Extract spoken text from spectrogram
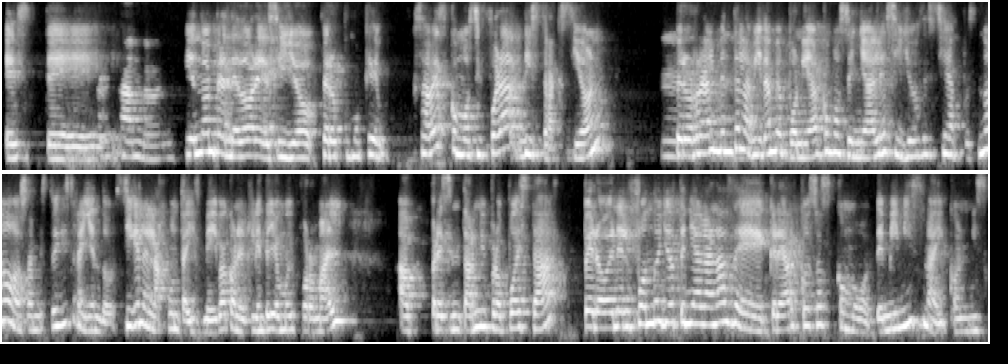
este, viendo emprendedores y yo, pero como que, ¿sabes? Como si fuera distracción pero mm. realmente la vida me ponía como señales y yo decía, pues no, o sea, me estoy distrayendo, síguele en la junta y me iba con el cliente yo muy formal a presentar mi propuesta, pero en el fondo yo tenía ganas de crear cosas como de mí misma y con mis,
